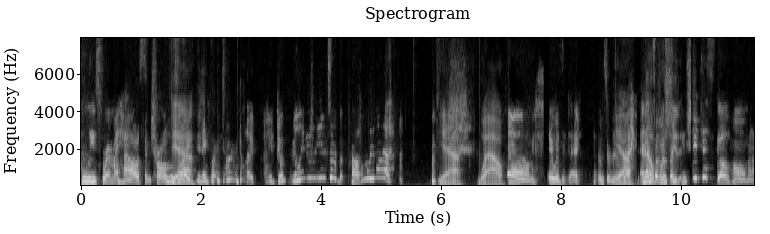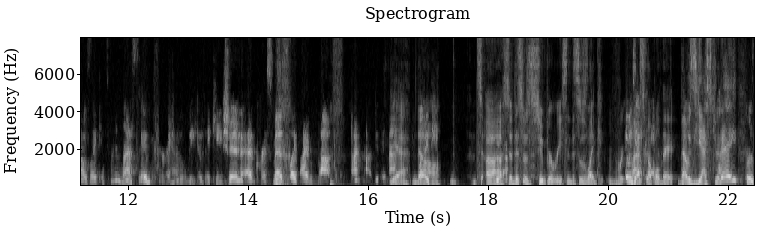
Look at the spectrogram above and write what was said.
police were in my house, and Charles was Yeah. like, Did they break down? I'm like, I don't really know the answer, but probably not. yeah. Wow. Um, it was a day. It was a real Yeah, day. And that'll then someone was like, you "You should just go home." And I was like, "It's my last day before I have a week of vacation at Christmas. Like, I'm not. I'm not doing that." Yeah. No. T- uh, yeah. So this was super recent. This was like re- was last yesterday. couple days. That was yesterday. It was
